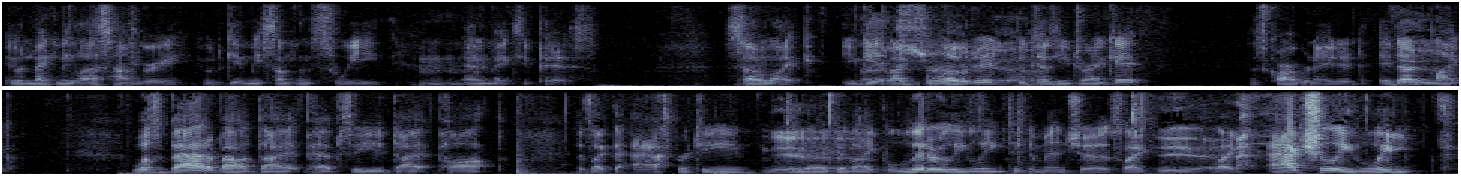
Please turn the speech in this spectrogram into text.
it would make me less hungry. It would give me something sweet, Mm. and it makes you piss. So Mhm. like you get like true, bloated yeah. because you drank it. It's carbonated. It doesn't Yeah. like. What's bad about Diet Pepsi and Diet Pop is like the aspartame. Yeah. You know, it can like literally link to dementia. It's like Yeah. like actually linked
